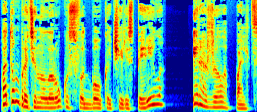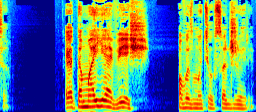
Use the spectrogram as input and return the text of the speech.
Потом протянула руку с футболкой через перила и разжала пальцы. «Это моя вещь!» — возмутился Джерри.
